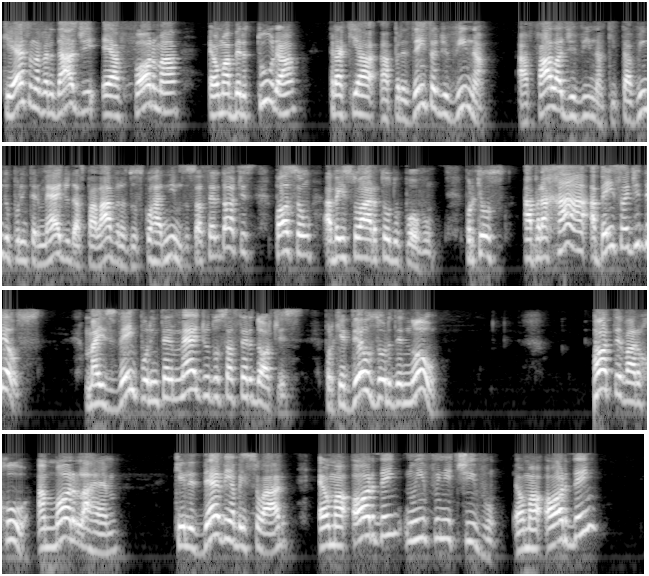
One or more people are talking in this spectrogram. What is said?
que essa, na verdade, é a forma, é uma abertura para que a, a presença divina, a fala divina que está vindo por intermédio das palavras dos Kohanim, dos sacerdotes, possam abençoar todo o povo. Porque os Abraha, a bênção é de Deus, mas vem por intermédio dos sacerdotes, porque Deus ordenou amor lahem, que eles devem abençoar, é uma ordem no infinitivo, é uma ordem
